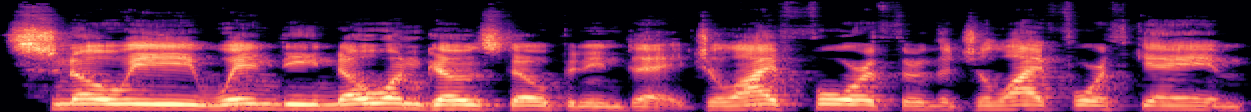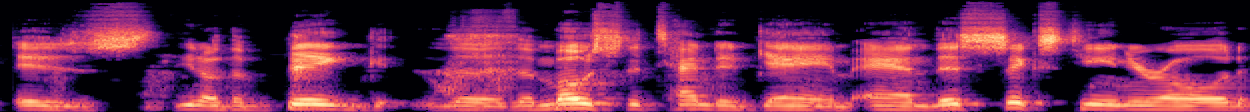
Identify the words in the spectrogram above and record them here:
snowy, windy. No one goes to opening day. July 4th or the July 4th game is, you know, the big, the, the most attended game. And this 16 year old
